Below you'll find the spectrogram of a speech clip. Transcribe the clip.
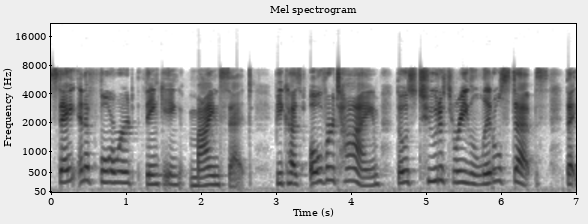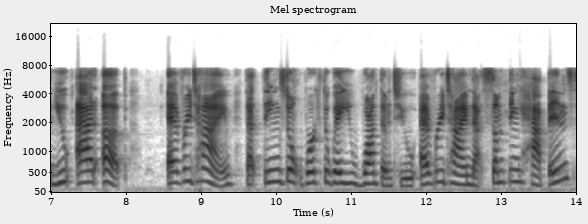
Stay in a forward thinking mindset because over time, those two to three little steps that you add up every time that things don't work the way you want them to, every time that something happens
